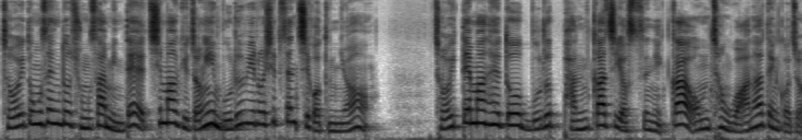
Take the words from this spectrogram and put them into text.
저희 동생도 중3인데 치마 규정이 무릎 위로 10cm거든요. 저희 때만 해도 무릎 반까지였으니까 엄청 완화된 거죠.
